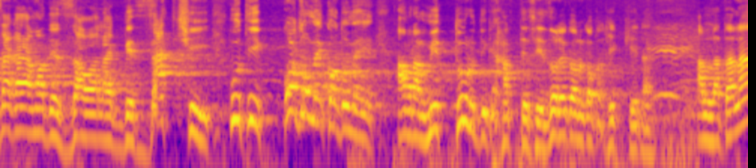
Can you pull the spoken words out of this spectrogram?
জায়গায় আমাদের যাওয়া লাগবে। যাচ্ছি প্রতি কদমে কদমে আমরা মৃত্যুর দিকে হাঁটতেছি। জোরে কোন কথা ঠিক কিনা? আল্লাহ তালা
